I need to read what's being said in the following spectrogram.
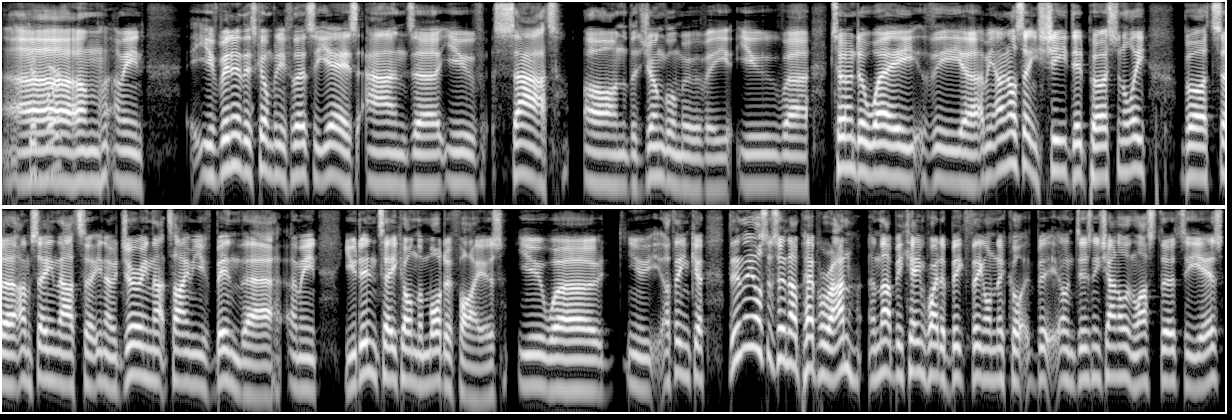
um, I mean, you've been in this company for 30 years and uh, you've sat on the Jungle movie. You've uh, turned away the. Uh, I mean, I'm not saying she did personally, but uh, I'm saying that, uh, you know, during that time you've been there, I mean, you didn't take on the Modifyers. You, uh, you I think, didn't they also turn out Pepper Ann? And that became quite a big thing on, Nickel, on Disney Channel in the last 30 years.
